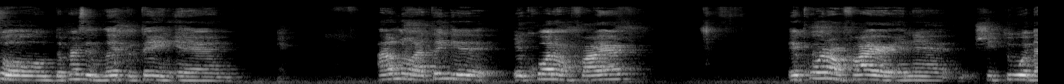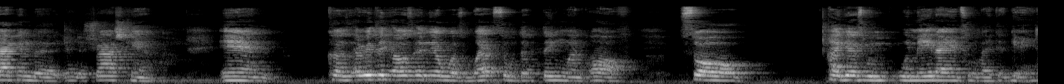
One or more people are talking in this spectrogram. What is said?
so the person lit the thing, and I don't know. I think it it caught on fire. It caught on fire, and then she threw it back in the in the trash can and because everything else in there was wet, so the thing went off. So I guess we we made that into like a game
